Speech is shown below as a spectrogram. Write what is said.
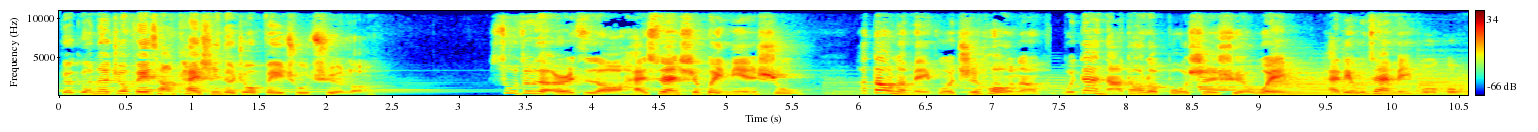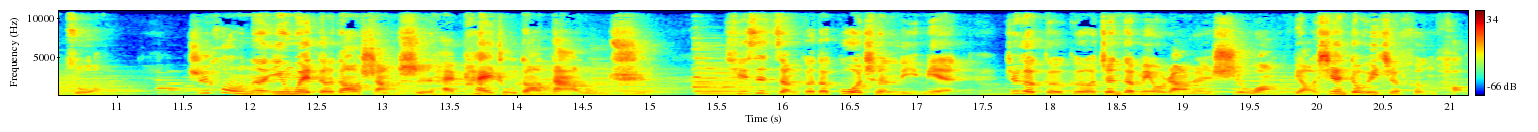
哥哥呢，就非常开心的就飞出去了。素珠的儿子哦，还算是会念书。他到了美国之后呢，不但拿到了博士学位，还留在美国工作。之后呢，因为得到赏识，还派驻到大陆去。其实整个的过程里面，这个哥哥真的没有让人失望，表现都一直很好。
